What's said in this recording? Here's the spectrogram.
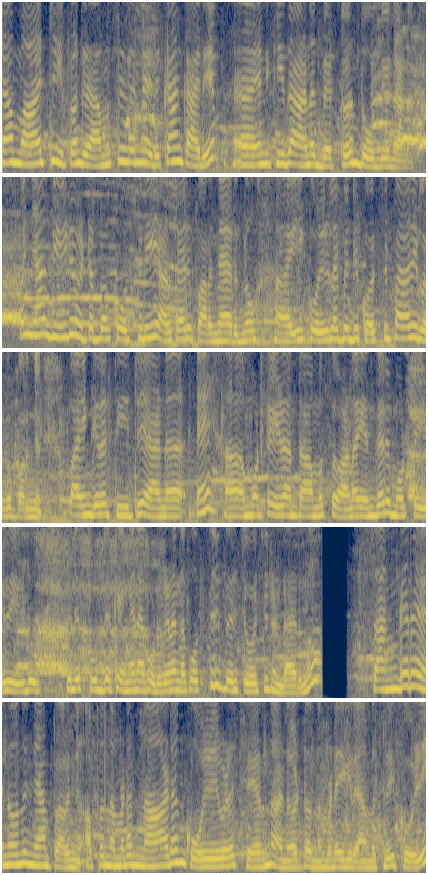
ഞാൻ മാറ്റി. ഇപ്പം ഗ്രാമസിൽ തന്നെ എടുക്കാൻ കാര്യം എനിക്കിതാണ് ബെറ്റർ എന്ന് തോന്നിയതാണ്. അപ്പം ഞാൻ വീഡിയോ ഇട്ടപ്പോൾ ഒത്തിരി ആൾക്കാർ പറഞ്ഞായിരുന്നു. ഈ കോഴികളെ പറ്റി കുറച്ച് പരാതികളൊക്കെ പറഞ്ഞു. ഭയങ്കര തീറ്റയാണ്. മുട്ട മുട്ടയിടാൻ താമസമാണ്. എന്തേരം മുട്ട ഇടും? ഇതിന്റെ ഫുഡൊക്കെ എങ്ങനെയാണ് കൊടുക്കണം എന്നൊക്കെ ഒത്തിരി പേര് ചോദിച്ചിട്ടുണ്ടായിരുന്നു. സങ്കര എന്നോന്ന് ഞാൻ പറഞ്ഞു. അപ്പം നമ്മുടെ നാടൻ കോഴിയുടെ ചേർന്നാണ് കേട്ടോ നമ്മുടെ ഈ ഗ്രാമശ്രീ കോഴി.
